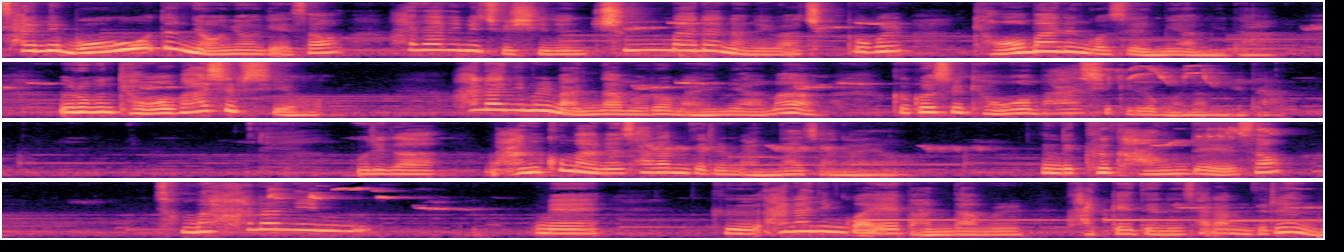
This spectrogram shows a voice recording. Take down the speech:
삶의 모든 영역에서 하나님이 주시는 충만한 은혜와 축복을 경험하는 것을 의미합니다. 여러분 경험하십시오. 하나님을 만남으로 말미암아 그것을 경험하시기를 원합니다. 우리가 많고 많은 사람들을 만나잖아요. 근데 그 가운데에서 정말 하나님의 그 하나님과의 만남을 갖게 되는 사람들은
